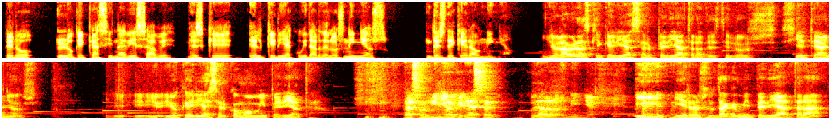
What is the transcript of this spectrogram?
pero lo que casi nadie sabe es que él quería cuidar de los niños desde que era un niño. Yo la verdad es que quería ser pediatra desde los siete años. Yo, quería ser como mi pediatra. Eras un niño y querías ser, cuidar a los niños. Y, resulta que mi pediatra,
